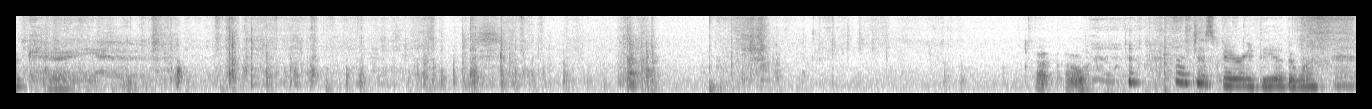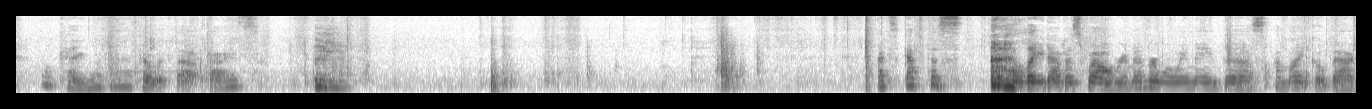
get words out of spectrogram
Okay. Uh-oh. I just buried the other one. Okay, we're going to go with that, guys. I've got this laid out as well. Remember when we made this? I might go back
